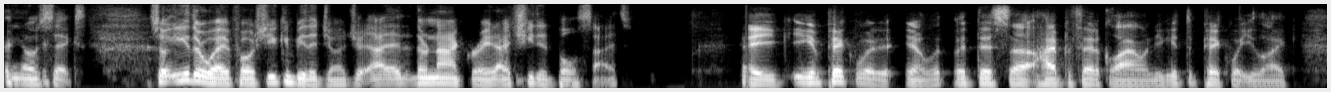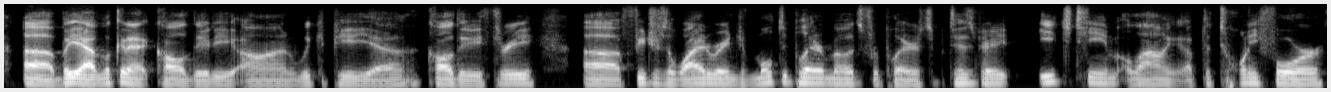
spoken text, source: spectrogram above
in 06 so either way folks you can be the judge. I, they're not great. I cheated both sides Hey, you, you can pick what you know with, with this uh, hypothetical island. You get to pick what you like. Uh, but yeah, looking at Call of Duty on Wikipedia, Call of Duty 3 uh, features a wide range of multiplayer modes for players to participate. Each team allowing up to 24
